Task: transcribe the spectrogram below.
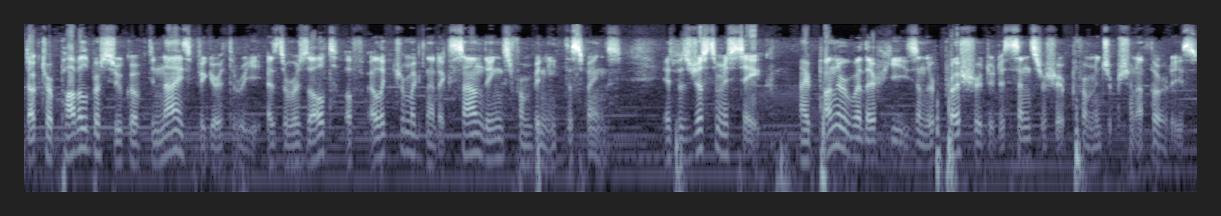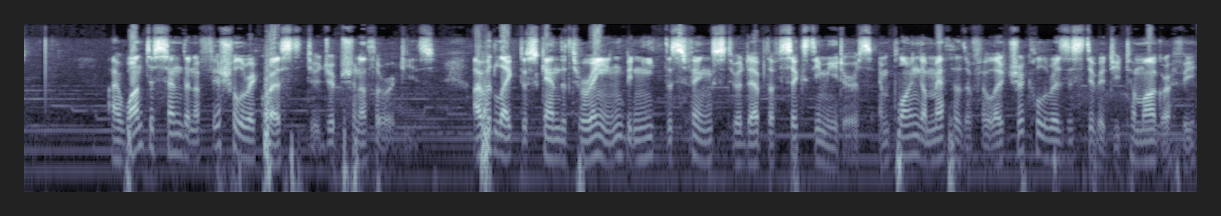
Dr. Pavel Barsukov denies figure 3 as the result of electromagnetic soundings from beneath the Sphinx. It was just a mistake. I ponder whether he is under pressure due to censorship from Egyptian authorities. I want to send an official request to Egyptian authorities. I would like to scan the terrain beneath the Sphinx to a depth of 60 meters, employing a method of electrical resistivity tomography.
